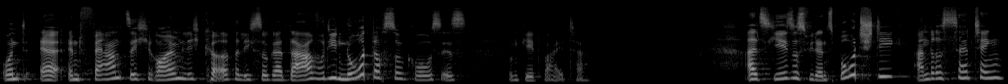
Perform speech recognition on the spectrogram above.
Und er entfernt sich räumlich, körperlich sogar da, wo die Not doch so groß ist und geht weiter. Als Jesus wieder ins Boot stieg, anderes Setting,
